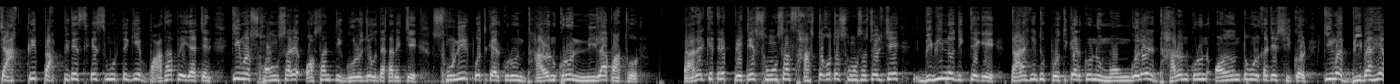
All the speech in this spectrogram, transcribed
চাকরি প্রাপ্তিতে শেষ মুহূর্তে গিয়ে বাধা পেয়ে যাচ্ছেন কিংবা সংসারে অশান্তি, গোলযোগ দেখা দিচ্ছে। শনির প্রতিকার করুন, ধারণ করুন, নীলা পাথর। তাদের ক্ষেত্রে পেটের সমস্যা, স্বাস্থ্যগত সমস্যা চলছে বিভিন্ন দিক থেকে। তারা কিন্তু প্রতিকার করুন, মঙ্গলের, ধারণ করুন অনন্তমূল কাছে শিকড় কিংবা বিবাহে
